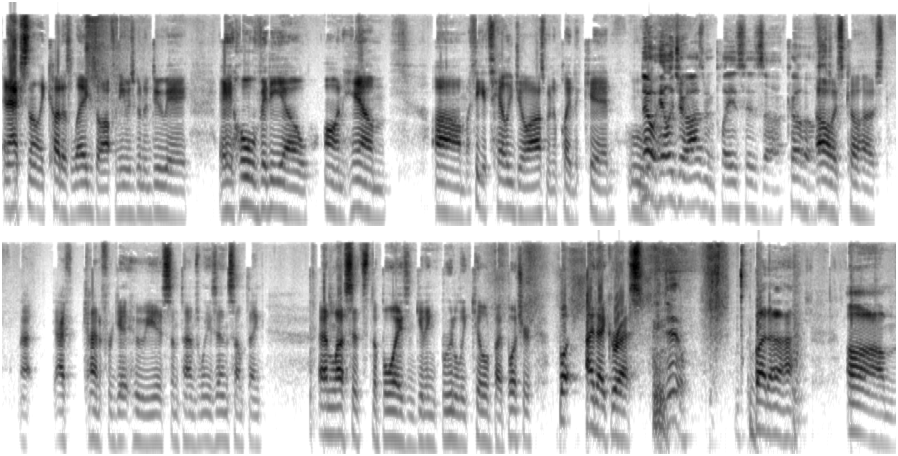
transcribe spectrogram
and accidentally cut his legs off, and he was going to do a a whole video on him. Um, I think it's Haley Joel Osment who played the kid. Ooh. No, Haley Joel Osment plays his uh, co-host. Oh, his co-host. I, I kind of forget who he is sometimes when he's in something, unless it's the boys and getting brutally killed by Butcher. But I digress. You do. But uh, um,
